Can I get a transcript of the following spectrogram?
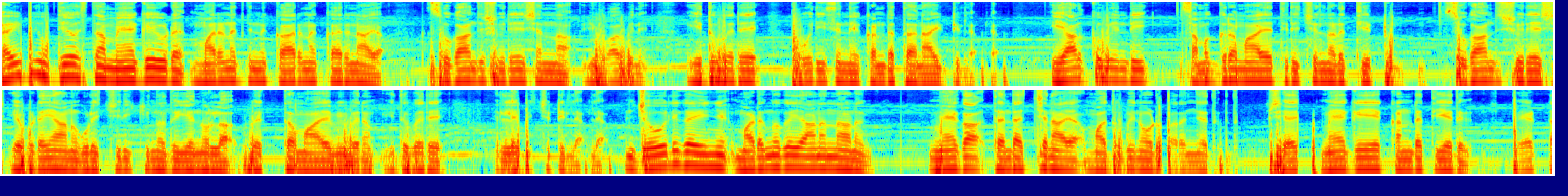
ഐ ബി ഉദ്യോഗസ്ഥ മേഘയുടെ മരണത്തിന് കാരണക്കാരനായ സുകാന്ത് സുരേഷ് എന്ന യുവാവിനെ ഇതുവരെ പോലീസിനെ കണ്ടെത്താനായിട്ടില്ല. ഇയാൾക്കു വേണ്ടി സമഗ്രമായ തിരിച്ചിൽ നടത്തിയിട്ടും സുകാന്ത് സുരേഷ് എവിടെയാണ് ഒളിച്ചിരിക്കുന്നത് എന്നുള്ള വ്യക്തമായ വിവരം ഇതുവരെ ലഭിച്ചിട്ടില്ല. ജോലി കഴിഞ്ഞ് മടങ്ങുകയാണെന്നാണ് മേഘ തന്റെ അച്ഛനായ മധുവിനോട് പറഞ്ഞത്. മേഘയെ കണ്ടെത്തിയത് പേട്ട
